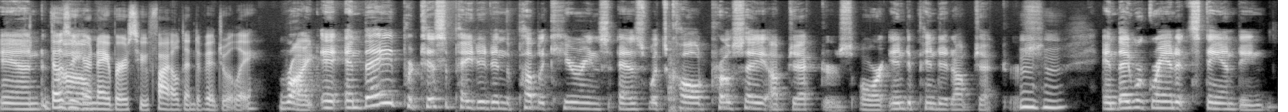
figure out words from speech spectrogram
And those are your um, neighbors who filed individually. Right. And, and, they participated in the public hearings as what's called pro se objectors or independent objectors. Mm-hmm. And they were granted standing.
